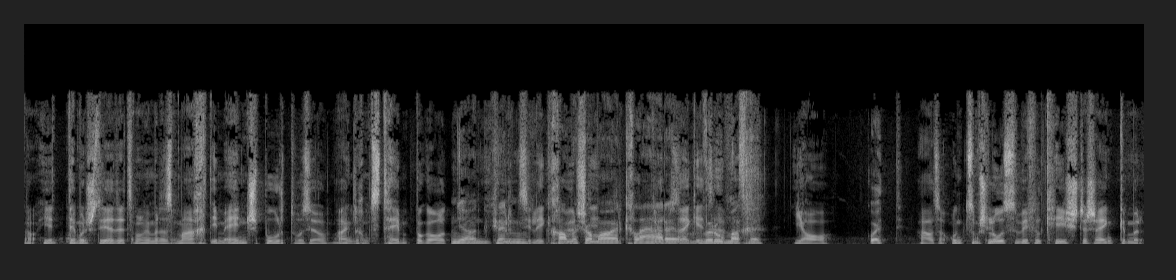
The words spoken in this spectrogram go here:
ja. Ich demonstriere jetzt mal, wie man das macht im Endspurt, wo es ja eigentlich ums Tempo geht. Ja, und dann Kürze liegt kann man schon mal erklären, warum man... Ja. Gut. Also, und zum Schluss, wie viele Kisten schenken wir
